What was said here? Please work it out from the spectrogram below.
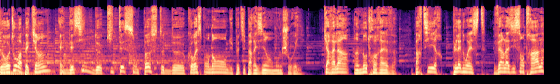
De retour à Pékin, elle décide de quitter son poste de correspondant du Petit Parisien en Mandchourie. Car elle a un autre rêve, partir plein ouest, vers l'Asie centrale,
